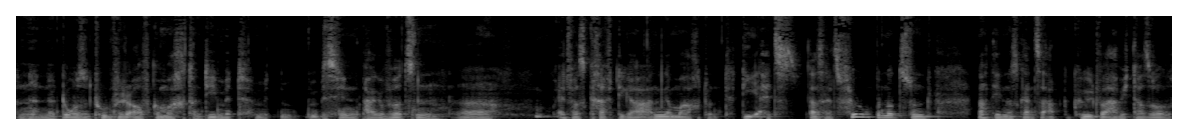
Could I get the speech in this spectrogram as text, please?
eine, eine Dose Thunfisch aufgemacht und die mit, mit ein bisschen ein paar Gewürzen äh, etwas kräftiger angemacht und die als das als Füllung benutzt und nachdem das Ganze abgekühlt war, habe ich da so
